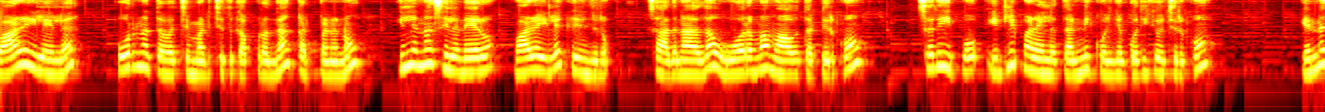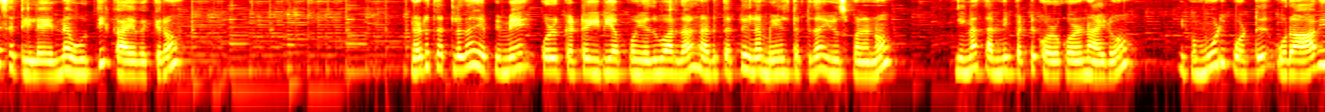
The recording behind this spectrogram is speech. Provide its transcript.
வாழை இலையில் பூரணத்தை வச்சு மடித்ததுக்கு அப்புறம் தான் கட் பண்ணணும். இல்லைன்னா சில நேரம் வாழை இலை கிழிஞ்சிடும். ஸோ அதனால தான் ஓரமாக மாவு தட்டியிருக்கோம் சரி இப்போது இட்லி பானையில் தண்ணி கொஞ்சம் கொதிக்க வச்சுருக்கோம். எண்ணெய் சட்டியில் எண்ணெய் ஊற்றி காய வைக்கிறோம். நடுத்தட்டில் தான் எப்பயுமே கொழுக்கட்டை இடியாப்பம் எதுவாக இருந்தாலும் நடுத்தட்டு இல்லைனா மேல் தட்டு தான் யூஸ் பண்ணணும். இல்லைன்னா தண்ணி பட்டு குழ குழன்னு ஆகிடும் இப்போ மூடி போட்டு ஒரு ஆவி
